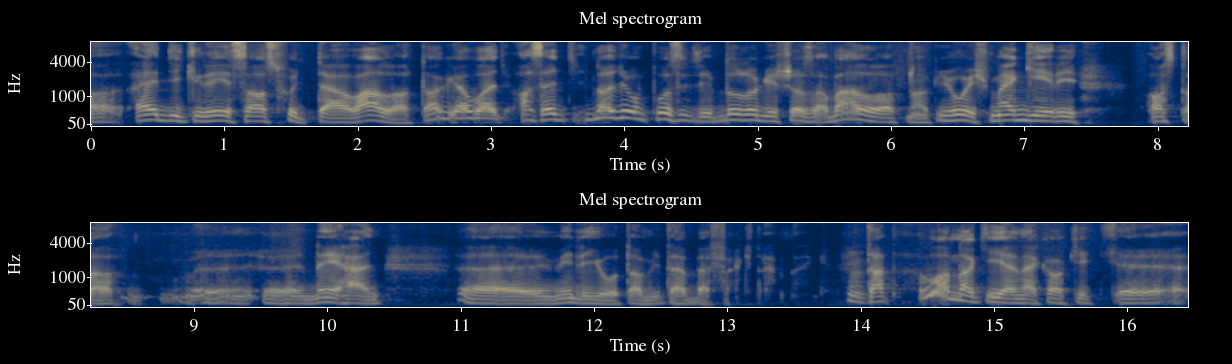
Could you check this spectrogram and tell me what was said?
a egyik rész az, hogy te a vállalat tagja vagy, az egy nagyon pozitív dolog, és az a vállalatnak jó, és megéri azt a néhány milliót, amit ebbe fektet. Hm. Tehát vannak ilyenek, akik e,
